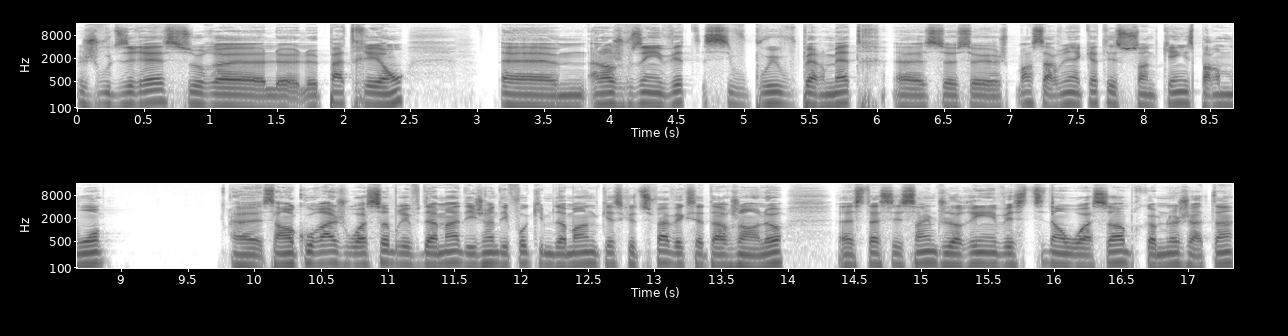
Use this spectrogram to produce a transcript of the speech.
je vous dirais, sur euh, le, Patreon. Alors, je vous invite, si vous pouvez vous permettre, ce, je pense que ça revient à 4,75 par mois. Ça encourage WhatsApp, évidemment. Des gens, des fois, qui me demandent qu'est-ce que tu fais avec cet argent-là. c'est assez simple. Je le réinvestis dans WhatsApp. Comme là, j'attends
